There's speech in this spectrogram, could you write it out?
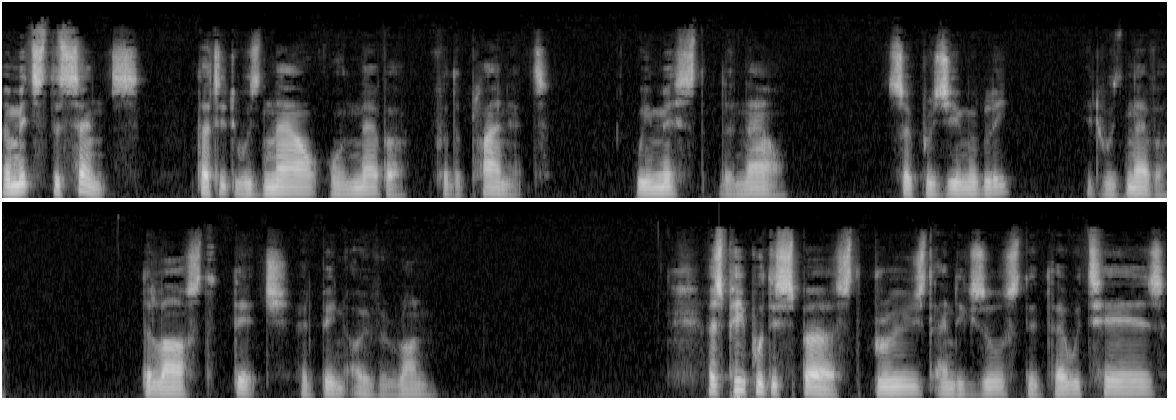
Amidst the sense that it was now or never for the planet, we missed the now. So presumably, it was never. The last ditch had been overrun. As people dispersed, bruised and exhausted, there were tears,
